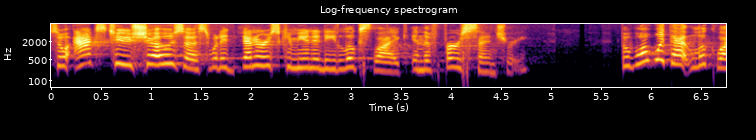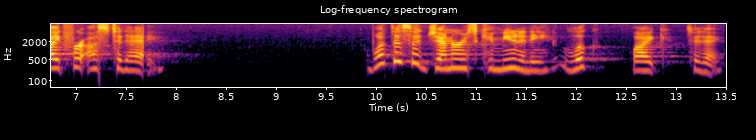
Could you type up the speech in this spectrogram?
So, Acts 2 shows us what a generous community looks like in the first century. But what would that look like for us today? What does a generous community look like today?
